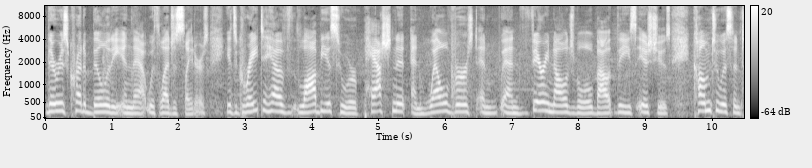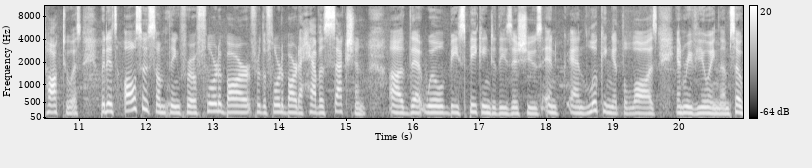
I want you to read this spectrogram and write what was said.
there is credibility in that with legislators it's great to have lobbyists who are passionate and well versed and, and very knowledgeable about these issues come to us and talk to us. But it's also something for a Florida bar, for the Florida bar to have a section uh, that will be speaking to these issues and, and looking at the laws and reviewing them. So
